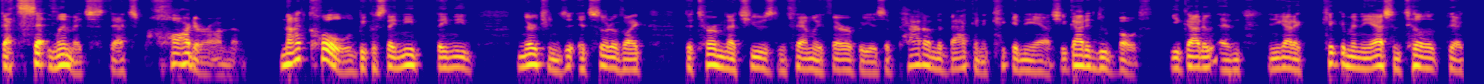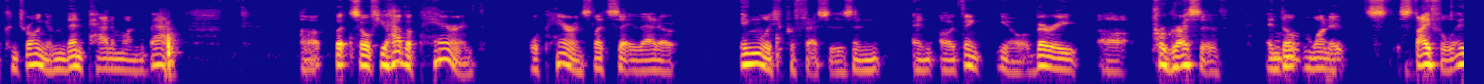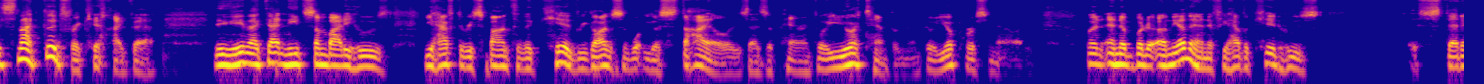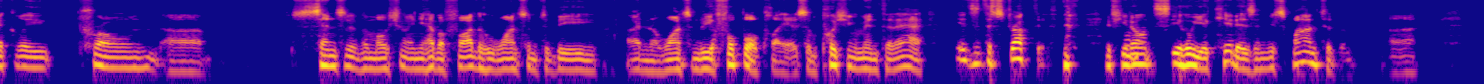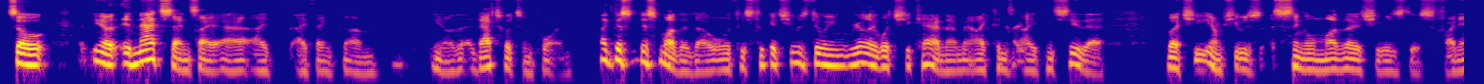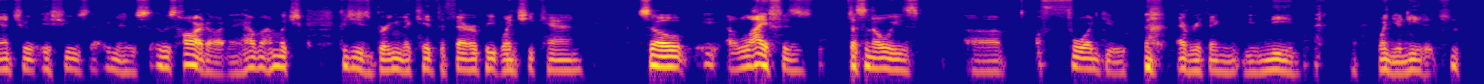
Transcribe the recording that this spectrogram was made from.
that set limits, that's harder on them. Not cold because they need they need nurturance. It's sort of like the term that's used in family therapy is a pat on the back and a kick in the ass. You got to do both. You got to and and you got to kick them in the ass until they're controlling them, and then pat them on the back. Uh, but so if you have a parent or parents, let's say that are English professors and and I think you know very uh, progressive and don't want to stifle, it's not good for a kid like that. A kid like that needs somebody who's you have to respond to the kid regardless of what your style is as a parent or your temperament or your personality. But and but on the other hand, if you have a kid who's aesthetically prone, uh, sensitive, emotional, and you have a father who wants him to be, I don't know, wants him to be a football player, so pushing him into that, it's destructive if you Mhm. don't see who your kid is and respond to them. Uh, so, you know, in that sense, I I I, I think um, you know th- that's what's important. Like this this mother though with this two kids, she was doing really what she can. I mean, I can I can see that. but she, you know, she was a single mother. She was this financial issues that you know it was it was hard on her. How how much could she just bring the kid to therapy when she can? So a life is doesn't always uh, afford you everything you need when you need it.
